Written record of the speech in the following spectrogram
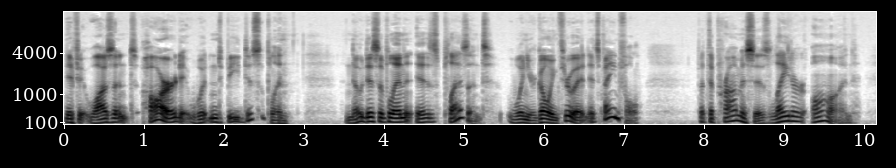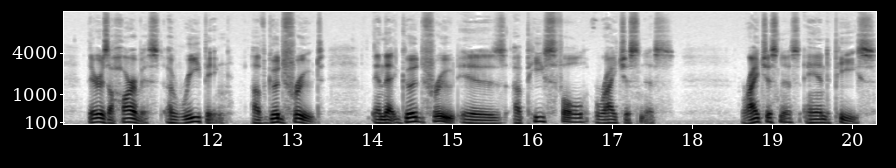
if it wasn't hard, it wouldn't be discipline. No discipline is pleasant when you're going through it, it's painful. But the promise is later on, there is a harvest, a reaping of good fruit. And that good fruit is a peaceful righteousness. Righteousness and peace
